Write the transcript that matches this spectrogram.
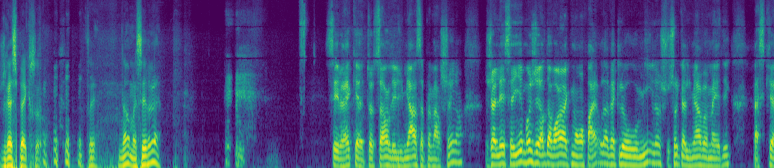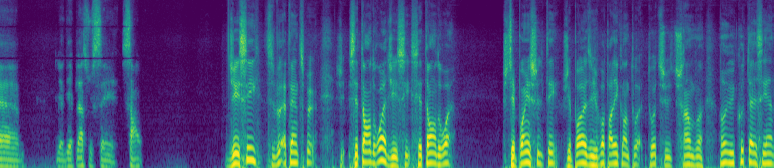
je respecte ça. Tu non, mais c'est vrai. C'est vrai que tout ça, les lumières, ça peut marcher. Là. Je l'ai essayé. Moi, j'ai hâte de voir avec mon père, là, avec le Omi. Là. Je suis sûr que la lumière va m'aider parce que euh, il y a des places où c'est sombre. JC, tu veux, attends un petit peu. C'est ton droit, JC. C'est ton droit. Je t'ai pas insulté. J'ai pas, j'ai pas parlé contre toi. Toi, tu, tu sembles. Oh, écoute LCN.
